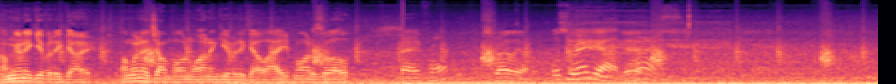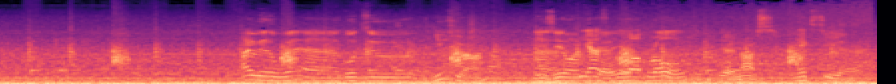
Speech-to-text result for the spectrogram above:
I'm gonna give it a go. I'm gonna jump on one and give it a go, eh? Might as well. Where from? Australia. Australia. Yeah. Nice. I will uh, go to New Zealand. New Zealand? Yes, Yeah, go yeah. abroad Yeah, nice. next year.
